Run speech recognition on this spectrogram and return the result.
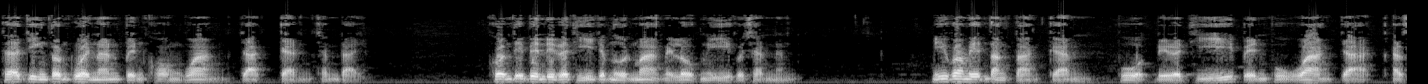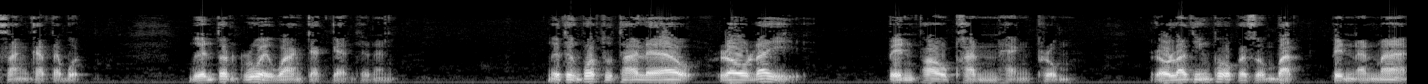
แท้จริงต้นกล้วยนั้นเป็นของว่างจากแก่นชั้นใด คนที่เป็นดิรถีจำนวนมากในโลกนี้ก็ฉันนั้น มีความเห็นต่างๆกัน พวกเดิรถีเป็นผู้ว่างจากอสังคตบท เหมือนต้นกล้วยว่างจากแก่นฉะนั้น เมื่อถึงพบสุดท้ายแล้ว เราได้เป็นเผ่าพันธุ์แห่งพรหมเราละทิ้งโภกสมบัติเป็นอันมาก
